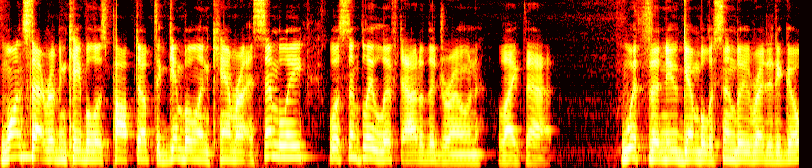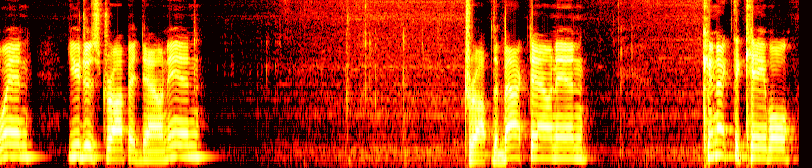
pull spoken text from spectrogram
Once that ribbon cable is popped up, the gimbal and camera assembly will simply lift out of the drone like that. With the new gimbal assembly ready to go in, you just drop it down in, drop the back down in, connect the cable,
